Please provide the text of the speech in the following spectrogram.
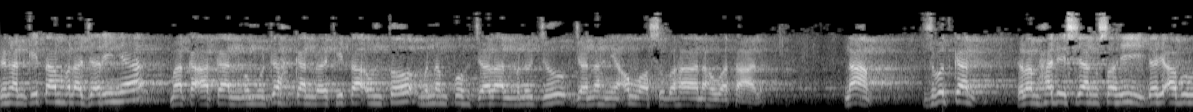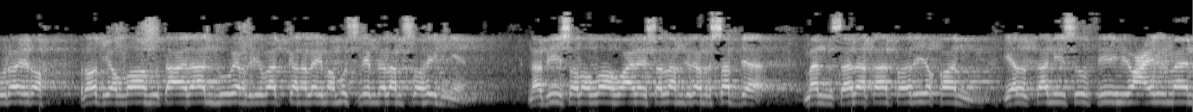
dengan kita mempelajarinya, maka akan memudahkan bagi kita untuk menempuh jalan menuju jannahnya Allah Subhanahu wa taala. Nah, disebutkan dalam hadis yang sahih dari Abu Hurairah radhiyallahu taala anhu yang diriwayatkan oleh Imam Muslim dalam sahihnya. Nabi wasallam juga bersabda, man salaka tariqan yaltamisu fihi ilman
